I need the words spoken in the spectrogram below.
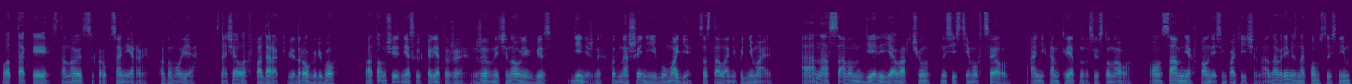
Вот так и становятся коррупционерами, подумал я. Сначала в подарок ведро грибов, потом через несколько лет уже жирный чиновник без денежных подношений и бумаги со стола не поднимает. А на самом деле я ворчу на систему в целом, а не конкретно на Свистунова. Он сам мне вполне симпатичен, а за время знакомства с ним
